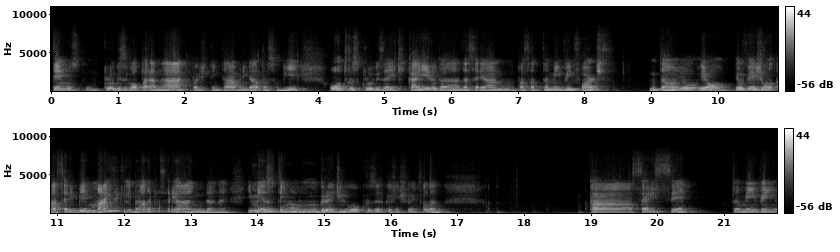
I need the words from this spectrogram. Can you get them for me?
Temos clubes igual o Paraná, que pode tentar brigar para subir. Outros clubes aí que caíram da, da Série A no passado também vêm fortes. Então, eu, eu, eu vejo a Série B mais equilibrada que a Série A ainda, né? E mesmo tendo um grande igual o Cruzeiro que a gente vem falando. A Série C também vem,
